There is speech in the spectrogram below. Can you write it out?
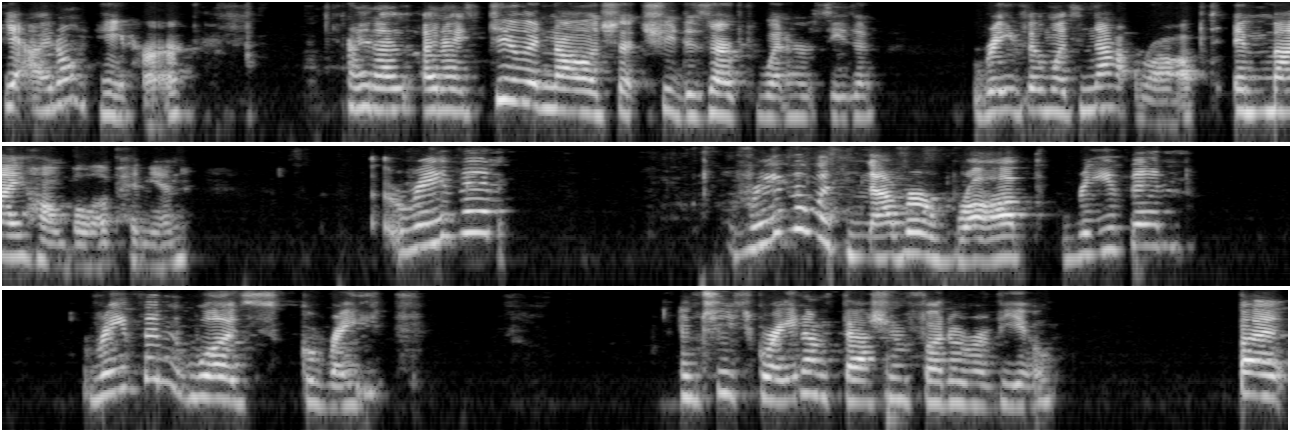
yeah, I don't hate her. And I and I do acknowledge that she deserved to win her season. Raven was not robbed, in my humble opinion. Raven Raven was never robbed. Raven Raven was great. And she's great on fashion photo review. But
